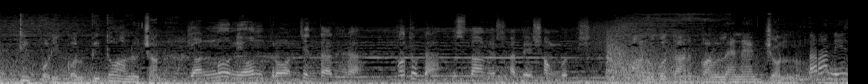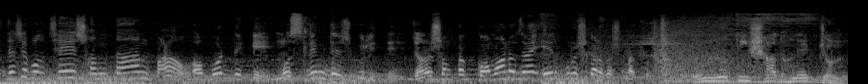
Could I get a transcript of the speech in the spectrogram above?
একটি পরিকল্পিত আলোচনা। জন্ম নিয়ন্ত্রণ চিন্তাধারা। কতটা ইসলামের সাথে সংগতিশীল। মানবতার কল্যাণের জন্য। তারা নিজ দেশে বলছে সন্তান বাড়াও। অপরদিকে মুসলিম দেশগুলিতে জনসংখ্যা কমানো যায় এর পুরস্কার ঘোষণা করছে। উন্নতি সাধনের জন্য।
